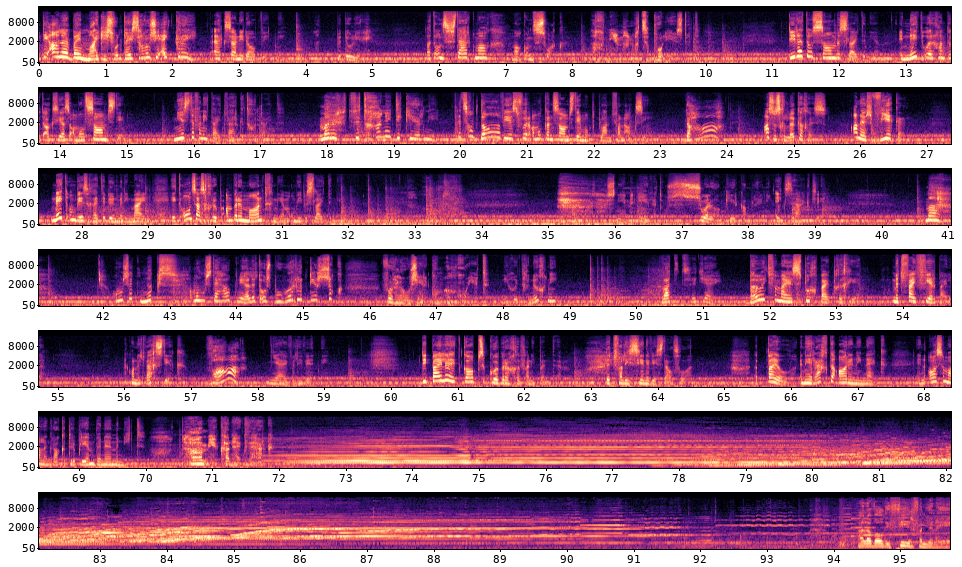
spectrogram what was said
Die ander by Maatjiesfontein sal ons nie uitkry. Ek sou nie daarop weet nie. Wat bedoel jy? Wat ons sterk maak, maak ons swak. Ag nee man, wat 'n boelie is dit? Dit dat ons saam besluite neem en net oorgaan tot aksie as almal saamstem. Meeste van die tyd werk dit goed uit. Maar dit gaan nie die keer nie. Dit sal dae wees voor almal kan saamstem op 'n plan van aksie. Daar. As ons gelukkig is. Anders weke. Net om besigheid te doen met die myn, het ons as groep amper 'n maand geneem om die besluit te neem. Daar's nie 'n manier dat ons so lank hier kan bly nie. Exactly. Maar ons het niks om ons te help nie. Hulle het ons behoorlik deursoek voor hulle ons hier kom ingooi het. Nie goed genoeg nie. Wat het jy? Bou het vir my 'n spoegpyp gegee met 5 veerpyle. Ek kon dit wegsteek. Waar? Jy wil nie weet nie. Die pile het Kaapse kobrage van die punte. Dit val die senuweestelsel aan. 'n Pyl in die regte aar in die nek en asemhaling raak 'n probleem binne 'n minuut. daarmee kan ek werk. Hulle wil die vier van julle hê.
